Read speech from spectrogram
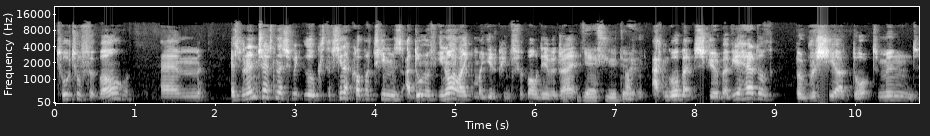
Total football. Um, it's been interesting this week though because I've seen a couple of teams. I don't know if you know I like my European football, David. Right? Yes, you do. I can, I can go a bit obscure, but have you heard of Borussia Dortmund?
